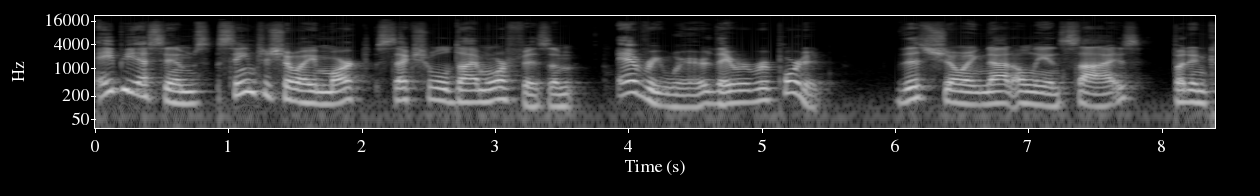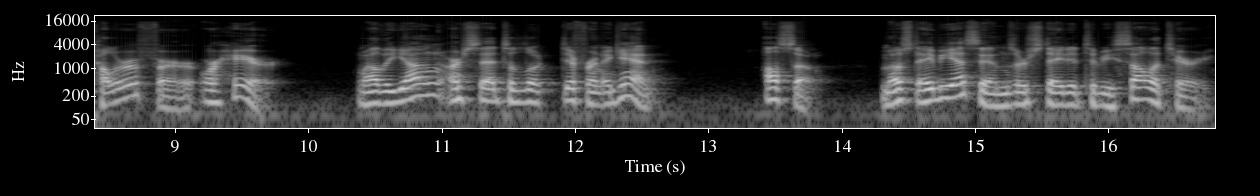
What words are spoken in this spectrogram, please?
ABSMs seem to show a marked sexual dimorphism everywhere they were reported, this showing not only in size, but in color of fur or hair, while the young are said to look different again. Also, most ABSMs are stated to be solitary,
